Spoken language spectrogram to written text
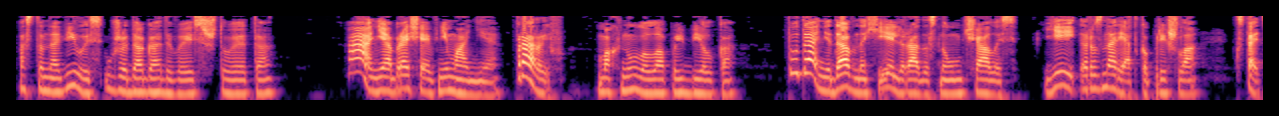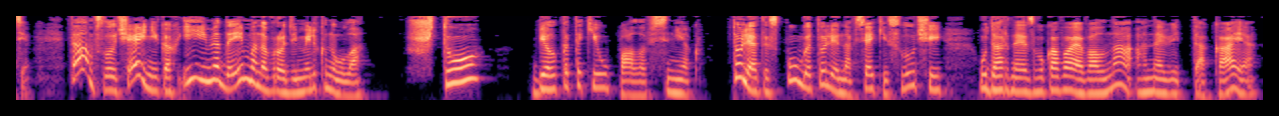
Остановилась, уже догадываясь, что это. «А, не обращай внимания. Прорыв!» — махнула лапой белка. «Туда недавно Хель радостно умчалась. Ей разнарядка пришла. Кстати, там в случайниках и имя Дэймона вроде мелькнуло». «Что?» Белка таки упала в снег. То ли от испуга, то ли на всякий случай. Ударная звуковая волна, она ведь такая.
